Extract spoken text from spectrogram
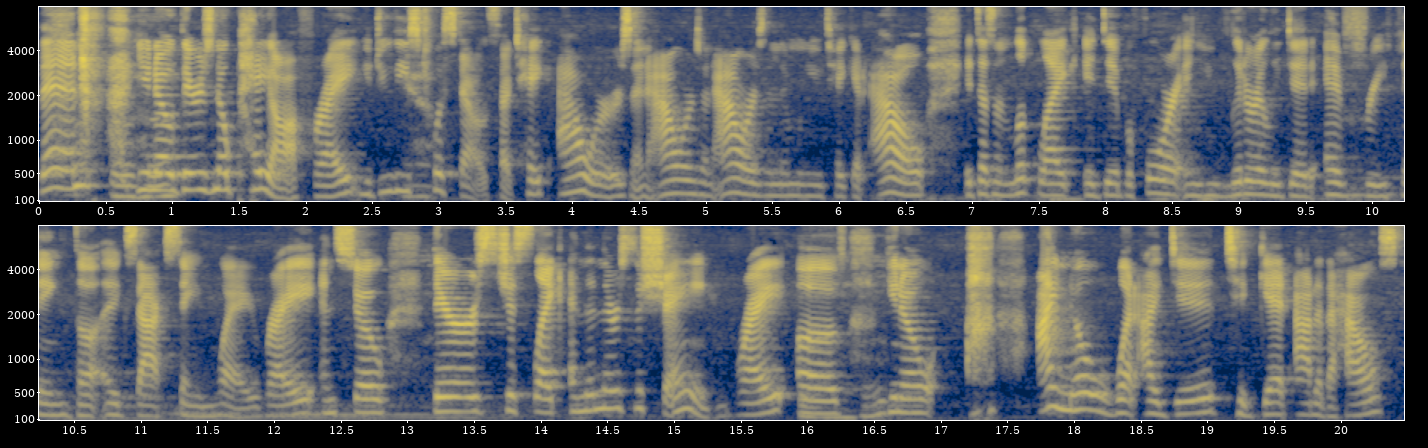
Then, mm-hmm. you know, mm-hmm. there's no payoff, right? You do these yeah. twist outs that take hours and hours and hours. And then when you take it out, it doesn't look like it did before. And you literally did everything the exact same way, right? And so there's just like, and then there's the shame, right? Of, mm-hmm. you know, I know what I did to get out of the house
